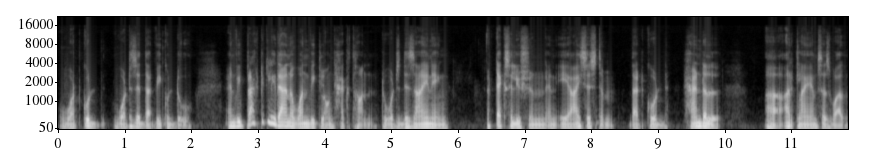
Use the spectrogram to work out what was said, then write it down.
what could what is it that we could do, and we practically ran a one week long hackathon towards designing a tech solution, an AI system that could handle uh, our clients as well.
